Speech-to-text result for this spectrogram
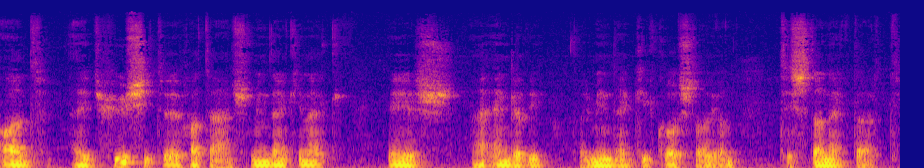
ad egy hűsítő hatást mindenkinek, és engedi, hogy mindenki kóstoljon tiszta nektart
